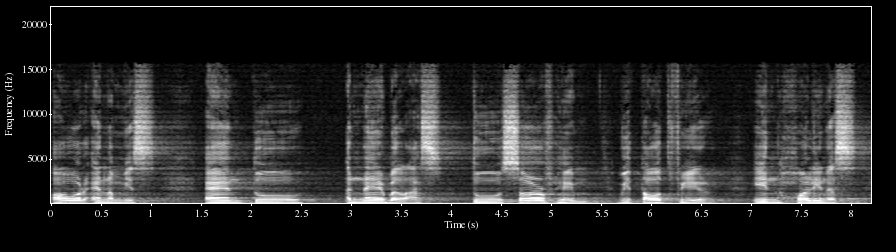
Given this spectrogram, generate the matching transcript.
our enemies and to enable us to serve him without fear in holiness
